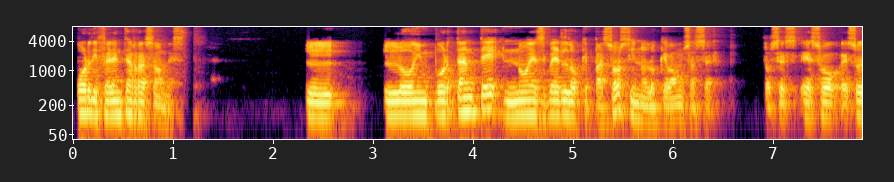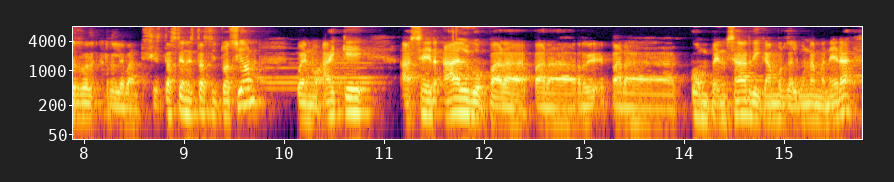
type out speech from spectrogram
por diferentes razones. lo importante no es ver lo que pasó, sino lo que vamos a hacer. Entonces, eso, eso es relevante. Si estás en esta situación, bueno, hay que hacer algo para, para, compensar, digamos, de alguna manera,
